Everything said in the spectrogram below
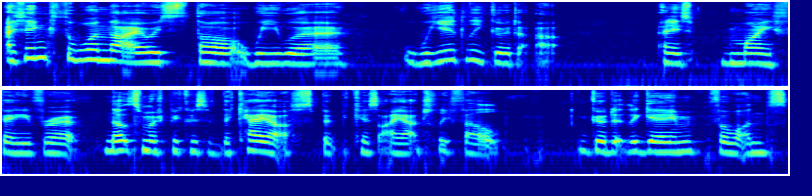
I think the one that I always thought we were weirdly good at, and it's my favourite, not so much because of the chaos, but because I actually felt good at the game for once,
